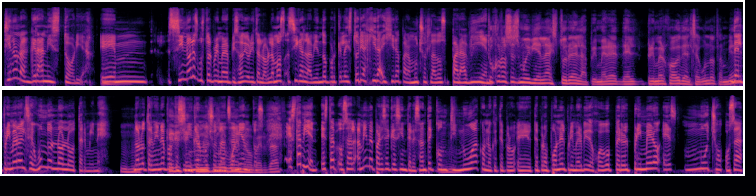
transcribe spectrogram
tiene una gran historia. Em, si no les gustó el primer episodio, ahorita lo hablamos, síganla viendo porque la historia gira y gira para muchos lados para bien. ¿Tú conoces muy bien la historia de la primera, del primer juego y del segundo también? Del primero, el segundo no lo terminé. No lo terminé porque se vinieron muchos lanzamientos. está bien, está, o sea, a mí me parece que es interesante, continúa con lo que te, eh, te propone el primer videojuego, pero el primero es mucho, o sea,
